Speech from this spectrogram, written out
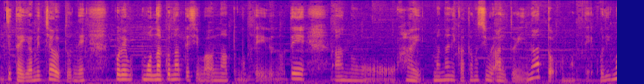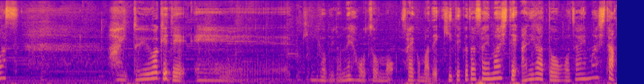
自体やめちゃうとねこれもなくなってしまうなと思っているのであのはい、まあ、何か楽しみあるといいなと思っております。はいというわけで、えー、金曜日のね放送も最後まで聞いてくださいましてありがとうございました。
